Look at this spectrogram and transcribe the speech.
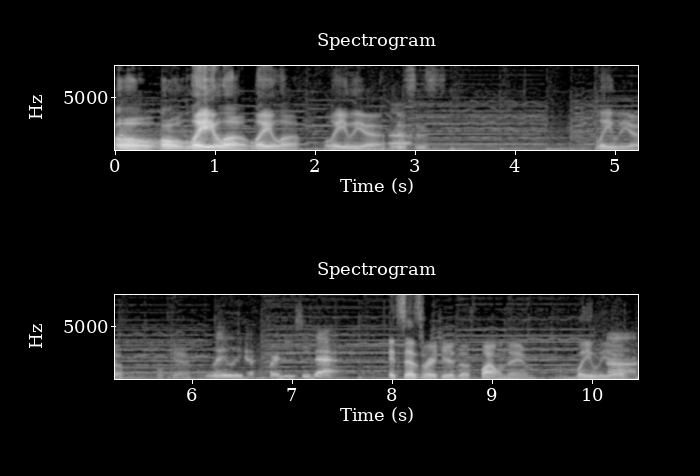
Oh, No. oh, Layla, Layla, Leylia. Uh. this is Leylia. Okay. Leylia. Where do you see that? It says right here the file name, Leylia. Ah,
